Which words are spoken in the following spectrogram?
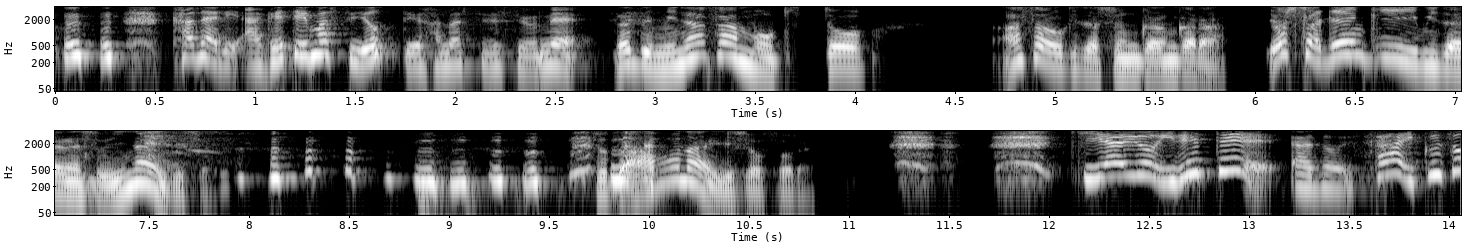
かなり上げてますよっていう話ですよね。だって皆さんもきっと朝起きた瞬間から、よっしゃ元気みたいな人いないでしょ。ちょっと危ないでしょ、それ。気合を入れて、あの、さあ行くぞ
